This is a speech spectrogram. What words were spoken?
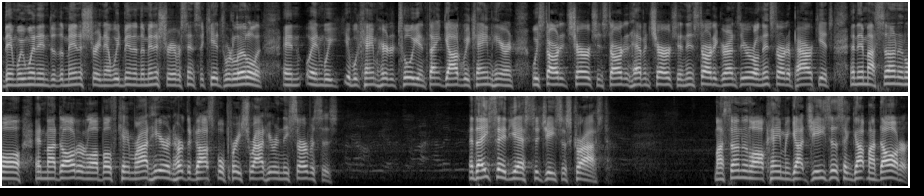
Then we went into the ministry. Now we'd been in the ministry ever since the kids were little, and and and we we came here to Tulia, and thank God we came here, and we started church, and started having church, and then started Ground Zero, and then started Power Kids, and then my son-in-law and my daughter-in-law both came right here and heard the gospel preached right here in these services, and they said yes to Jesus Christ. My son-in-law came and got Jesus and got my daughter.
